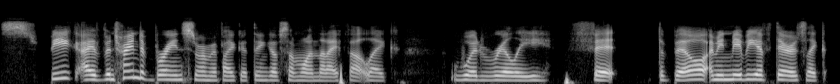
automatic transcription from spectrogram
speak. I've been trying to brainstorm if I could think of someone that I felt like would really fit the bill. I mean, maybe if there's like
